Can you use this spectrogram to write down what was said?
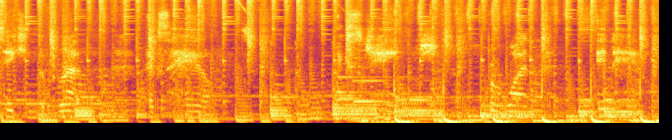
taking the breath exhale. exchange for one inhale.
